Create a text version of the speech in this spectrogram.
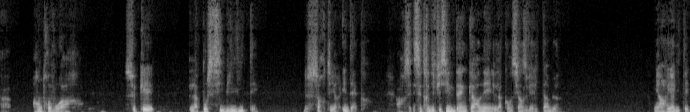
à entrevoir ce qu'est la possibilité de sortir et d'être. Alors c'est très difficile d'incarner la conscience véritable, mais en réalité,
